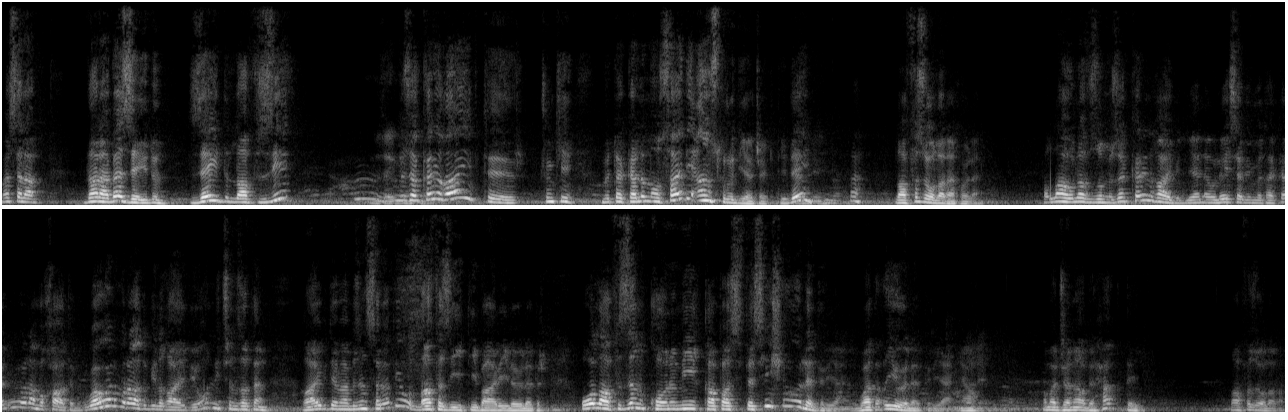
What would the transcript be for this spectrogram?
Mesela darabe Zeydun. Zeyd lafzı Müzekker. gayiptir. Çünkü mütekellim olsaydı ansuru diyecekti değil mi? Heh, Lafız olarak öyle. Allahu lafzu müzekkerin gaybin. Yani leyse bir mütekellim ve la muhatib. Ve huvel muradu bil gaybi. Onun için zaten gayb dememizin sebebi o lafız itibariyle öyledir. O lafızın konumu, kapasitesi işi öyledir yani. Vad'i öyledir yani. Ya. Ama Cenab-ı Hak değil. Lafız olarak.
